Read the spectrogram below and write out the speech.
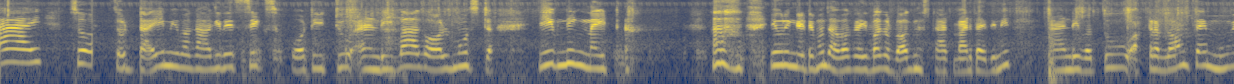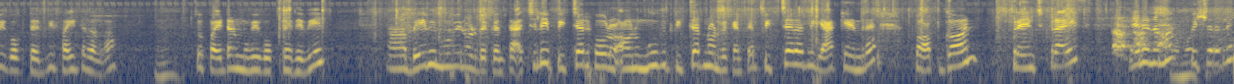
hi so so time ಇವಾಗ ಆಗಿದೆ ಸಿಕ್ಸ್ ಫಾರ್ಟಿ ಟು ಆ್ಯಂಡ್ ಇವಾಗ almost evening night evening night ಬಂದು ಅವಾಗ ಇವಾಗ ಬ್ಲಾಗ್ನ ಸ್ಟಾರ್ಟ್ ಮಾಡ್ತಾ ಇದ್ದೀನಿ. ಆ್ಯಂಡ್ ಇವತ್ತು ಆಫ್ಟರ್ ಅ ಲಾಂಗ್ ಟೈಮ್ ಮೂವಿಗೆ ಹೋಗ್ತಾ ಇದ್ವಿ ಫೈಟರ್ ಅಲ್ಲ. ಸೊ ಫೈಟರ್ ಮೂವಿಗೆ ಹೋಗ್ತಾ ಇದ್ದೀವಿ. ಬೇಬಿ ಮೂವಿ ನೋಡಬೇಕಂತ. ಆ್ಯಕ್ಚುಲಿ ಪಿಕ್ಚರ್ಗೆ ಅವನು ಮೂವಿ ಪಿಕ್ಚರ್ ನೋಡಬೇಕಂತೆ. ಪಿಕ್ಚರಲ್ಲಿ ಯಾಕೆ ಅಂದರೆ ಪಾಪ್ಕಾರ್ನ್ ಫ್ರೆಂಚ್ ಫ್ರೈಸ್ ಏನೇನಮ್ಮ ಪಿಕ್ಚರಲ್ಲಿ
